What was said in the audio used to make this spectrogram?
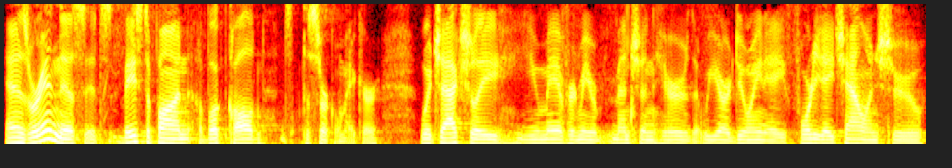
And as we're in this, it's based upon a book called The Circle Maker, which actually you may have heard me mention here that we are doing a 40 day challenge through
